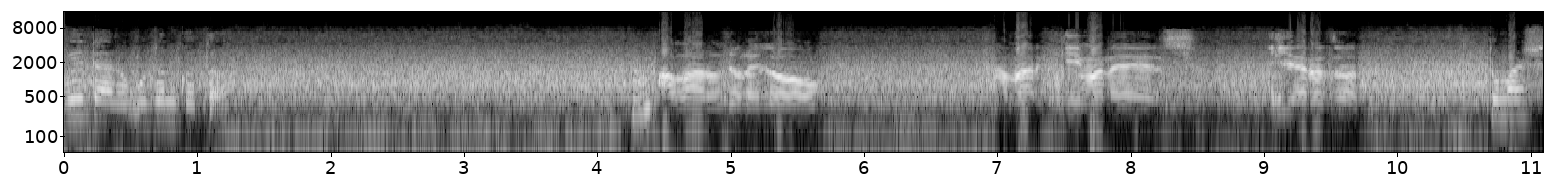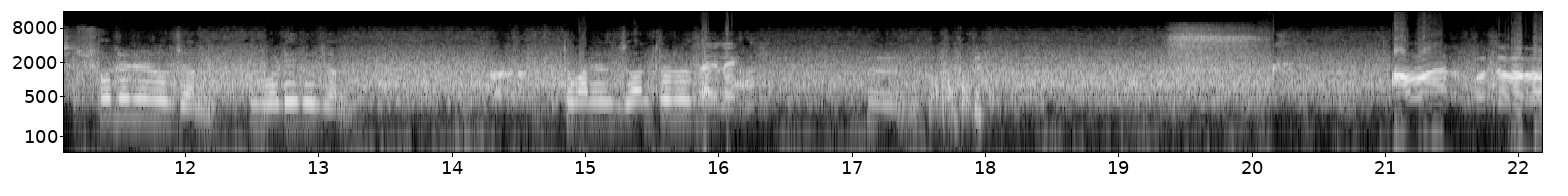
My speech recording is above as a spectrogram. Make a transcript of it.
ওয়েট আর ওজন কত? আমার ওজন হইল আমার কি মানে ইয়ের ওজন? তোমার শরীরের ওজন বডির ওজন? তোমার হুম। আমার ওজন হলো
